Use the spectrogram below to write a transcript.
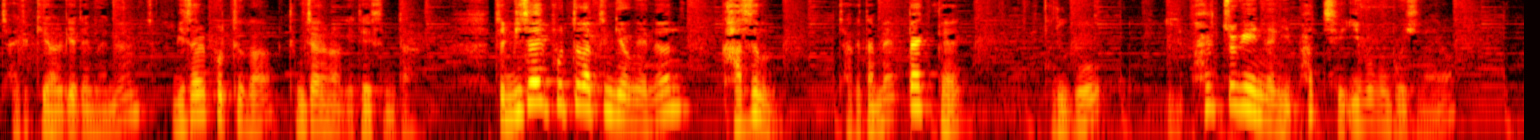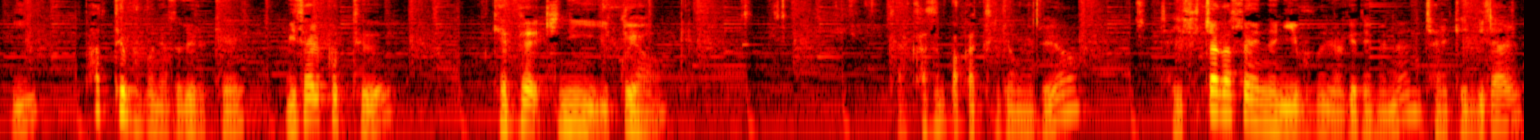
자, 이렇게 열게 되면은 미사일 pod가 등장을 하게 되어 있습니다. 자, 미사일 pod 같은 경우에는 가슴, 자, 그 다음에 백팩, 그리고 이 팔 쪽에 있는 이 parts, 이 부분 보이시나요? 이 파트 부분에서도 이렇게 미사일 pod 개폐 기능이 있고요. 자, 가슴팍 같은 경우에도요. 자, 이 숫자가 써있는 이 부분을 열게 되면은 자, 이렇게 미사일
